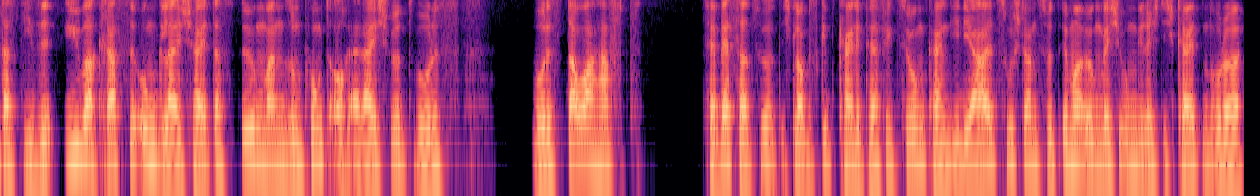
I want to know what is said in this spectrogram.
dass diese überkrasse Ungleichheit, dass irgendwann so ein Punkt auch erreicht wird, wo das, wo das dauerhaft verbessert wird. Ich glaube, es gibt keine Perfektion, keinen Idealzustand. Es wird immer irgendwelche Ungerechtigkeiten oder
